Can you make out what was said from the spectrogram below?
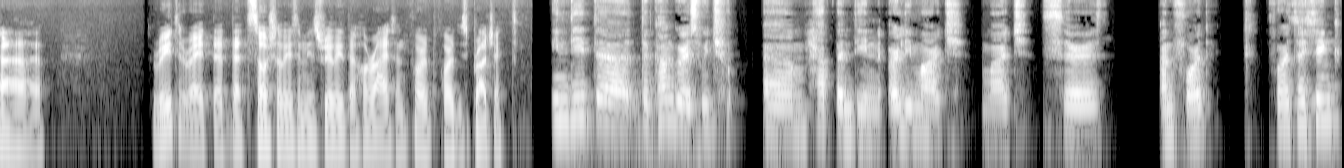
uh, reiterate that that socialism is really the horizon for for this project. Indeed, uh, the Congress, which um, happened in early March, March third and fourth, fourth, I think,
